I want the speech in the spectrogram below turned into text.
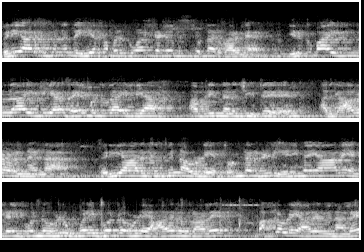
பெரியாருக்கு பின் இந்த இயக்கம் இருக்குமான்னு கேட்டதை பத்தி சொன்னாரு பாருங்க. இருக்குமா இருந்ததா இல்லையா செயல்பட்டதா இல்லையா? அப்படின்னு நினைச்சுக்கிட்டு அதுக்கு ஆதாரம் என்னன்னா பெரியாருக்கு பின் அவருடைய தொண்டர்கள் எளிமையான எங்களை போன்றவர்கள் உங்களை போன்றவர்களுடைய ஆதரவினாலே மக்களுடைய ஆதரவினாலே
